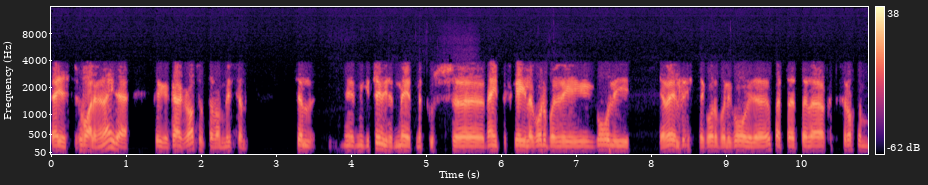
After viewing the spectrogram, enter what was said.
täiesti suvaline näide, kõige käegakatsutavam lihtsalt, seal mingid sellised meetmed, kus äh, näiteks Keila korvpallikooli ja veel teiste korvpallikoolide õpetajatele hakatakse rohkem,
